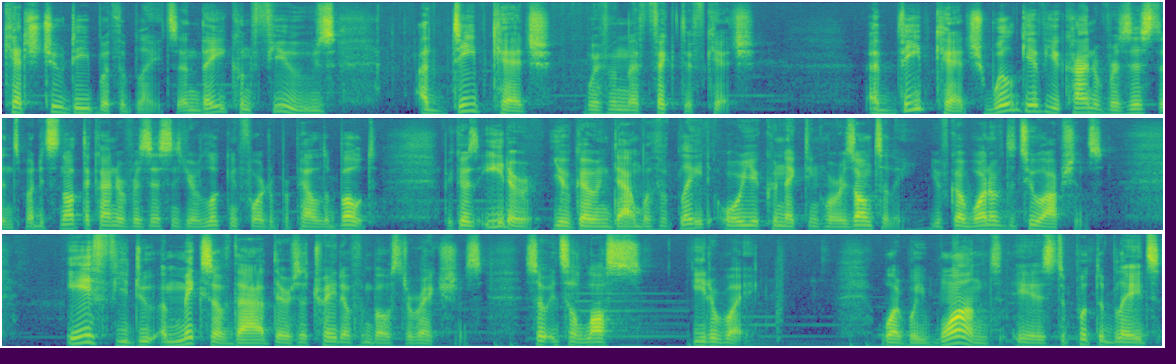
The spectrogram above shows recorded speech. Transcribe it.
catch too deep with the blades and they confuse a deep catch with an effective catch. A deep catch will give you kind of resistance, but it's not the kind of resistance you're looking for to propel the boat. Because either you're going down with a blade or you're connecting horizontally. You've got one of the two options. If you do a mix of that, there's a trade-off in both directions. So it's a loss either way. What we want is to put the blades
